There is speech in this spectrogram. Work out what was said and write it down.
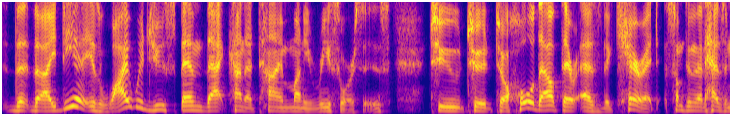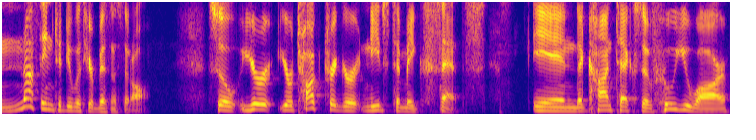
the the idea is why would you spend that kind of time, money, resources to to to hold out there as the carrot something that has nothing to do with your business at all? So your your talk trigger needs to make sense in the context of who you are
